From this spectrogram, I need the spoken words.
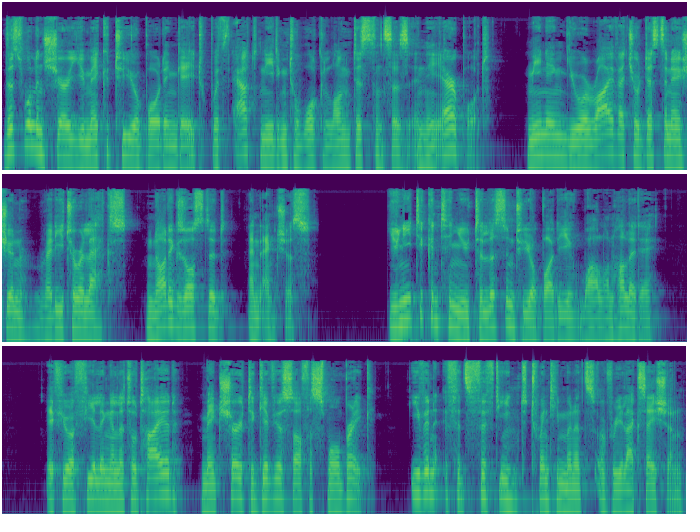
This will ensure you make it to your boarding gate without needing to walk long distances in the airport, meaning you arrive at your destination ready to relax, not exhausted and anxious. You need to continue to listen to your body while on holiday. If you are feeling a little tired, make sure to give yourself a small break, even if it's 15 to 20 minutes of relaxation.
